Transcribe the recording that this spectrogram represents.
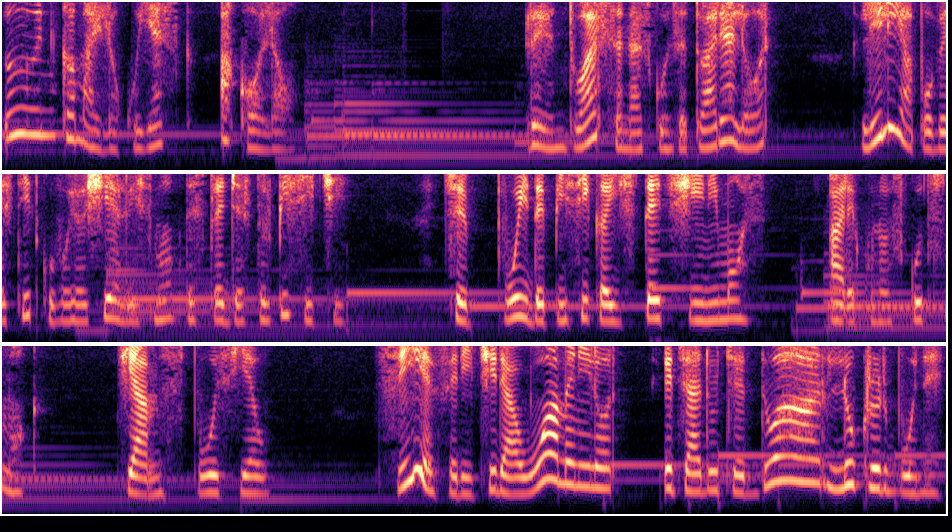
încă mai locuiesc acolo. Reîntoarsă în ascunzătoarea lor, Lily a povestit cu voioșie lui Smoc despre gestul pisicii. Ce pui de pisică isteți și inimos, a recunoscut Smoc. Ți-am spus eu. Ție fericirea oamenilor îți aduce doar lucruri bune,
